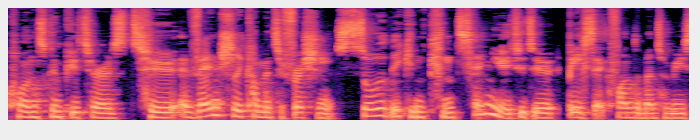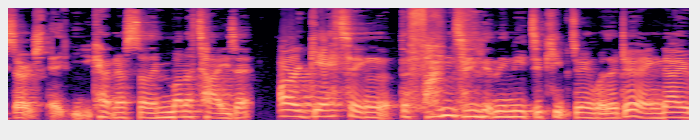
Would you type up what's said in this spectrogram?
quantum computers to eventually come into fruition so that they can continue to do basic fundamental research, eh, you can't necessarily monetize it, are getting the funding that they need to keep doing what they're doing. Now,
